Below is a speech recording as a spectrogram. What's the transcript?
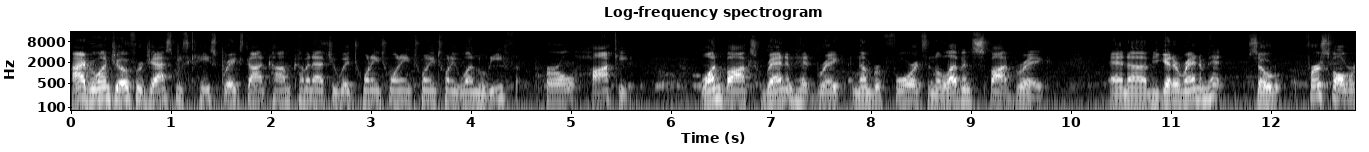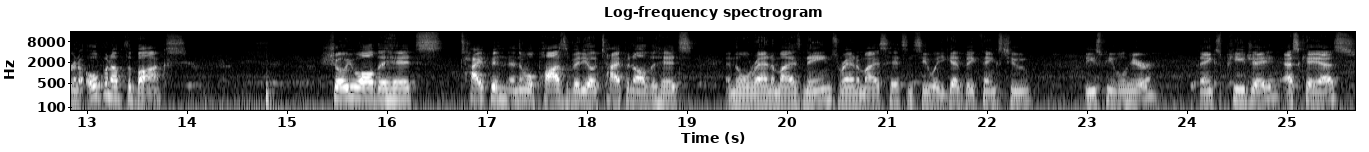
Hi, everyone. Joe for jaspyscasebreaks.com coming at you with 2020-2021 Leaf Pearl Hockey. One box, random hit break number four. It's an 11 spot break, and uh, you get a random hit. So first of all, we're going to open up the box, show you all the hits, type in, and then we'll pause the video, type in all the hits, and then we'll randomize names, randomize hits, and see what you get. Big thanks to these people here. Thanks PJ, SKS,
